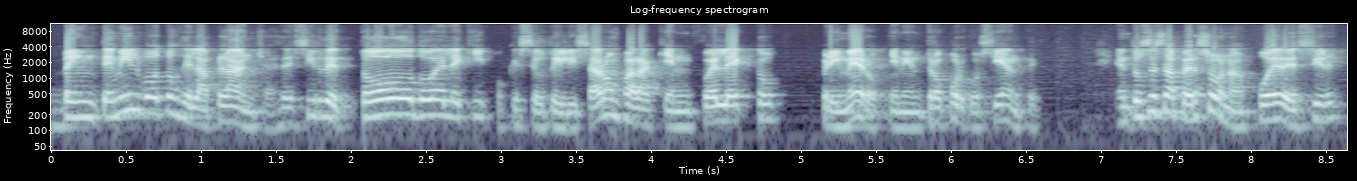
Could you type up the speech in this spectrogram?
20.000 votos de la plancha, es decir, de todo el equipo que se utilizaron para quien fue electo primero, quien entró por cociente. Entonces esa persona puede decir,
